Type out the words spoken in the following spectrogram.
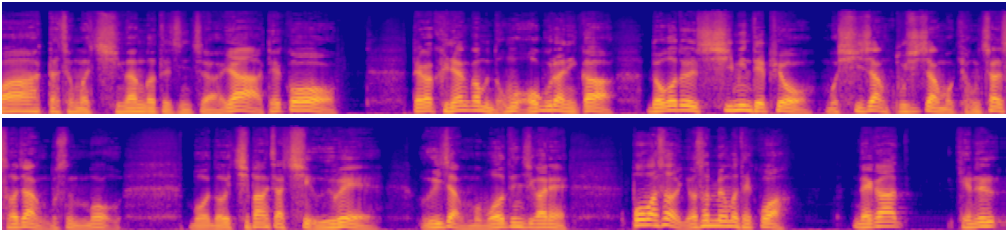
와, 나 정말 징한 것들 진짜. 야, 됐고. 내가 그냥 가면 너무 억울하니까 너희들 시민 대표, 뭐 시장, 부시장, 뭐 경찰서장, 무슨 뭐 뭐 너 지방자치 의회 의장 뭐 뭐든지 간에 뽑아서 여섯 명만 데리고 와. 내가 걔네들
